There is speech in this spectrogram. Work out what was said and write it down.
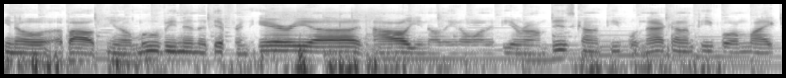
you know, about, you know, moving in a different area and how, you know, they don't want to be around this kind of people and that kind of people. I'm like,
